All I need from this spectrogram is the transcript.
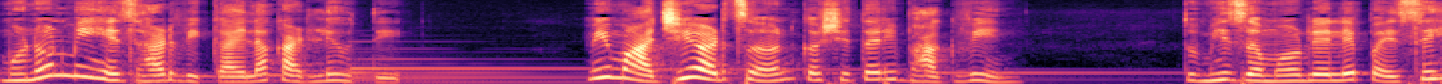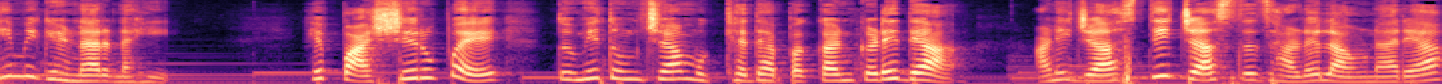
म्हणून मी हे झाड विकायला काढले होते. मी माझी अडचण कशी तरी भागवीन. तुम्ही जमवलेले पैसेही मी घेणार नाही. हे पाचशे रुपये तुम्ही तुमच्या मुख्याध्यापकांकडे द्या आणि जास्तीत जास्त झाडं लावणाऱ्या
